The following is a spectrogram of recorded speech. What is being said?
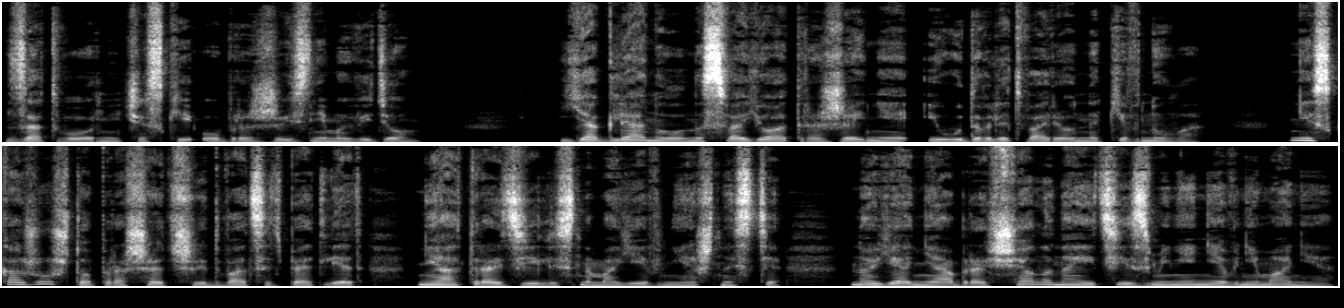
затворнический образ жизни мы ведем. Я глянула на свое отражение и удовлетворенно кивнула. Не скажу, что прошедшие 25 лет не отразились на моей внешности, но я не обращала на эти изменения внимания.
